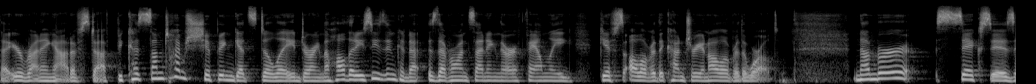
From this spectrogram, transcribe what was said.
that you're running out of stuff. Because sometimes shipping gets delayed during the holiday season because everyone's sending their family gifts all over the country and all over the world. Number six is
